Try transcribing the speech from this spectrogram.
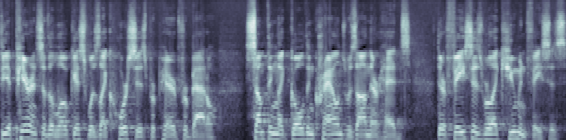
The appearance of the locusts was like horses prepared for battle. Something like golden crowns was on their heads. Their faces were like human faces.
